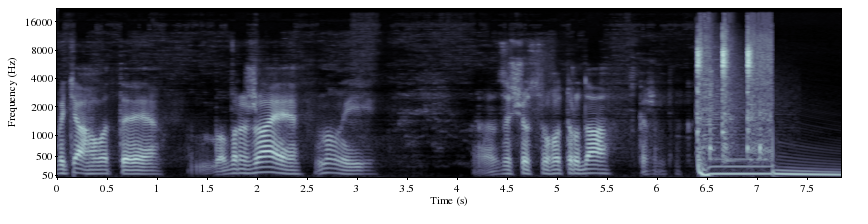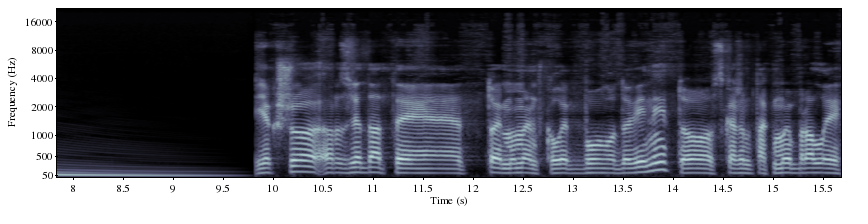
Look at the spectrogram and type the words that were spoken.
витягувати врожаї, ну і за счет свого труда, скажімо так. Якщо розглядати той момент, коли було до війни, то, скажімо так, ми брали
